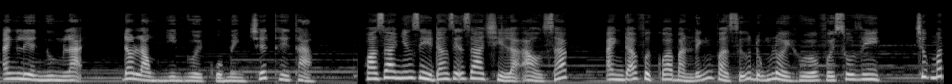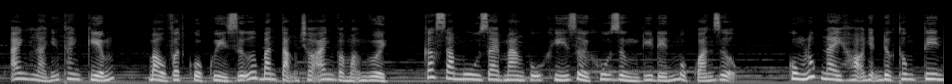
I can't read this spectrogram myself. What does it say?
anh liền ngừng lại, đau lòng nhìn người của mình chết thê thảm. Hóa ra những gì đang diễn ra chỉ là ảo giác, anh đã vượt qua bản lĩnh và giữ đúng lời hứa với Sori. Trước mắt anh là những thanh kiếm, bảo vật của quỷ dữ ban tặng cho anh và mọi người. Các samurai mang vũ khí rời khu rừng đi đến một quán rượu. Cùng lúc này họ nhận được thông tin,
